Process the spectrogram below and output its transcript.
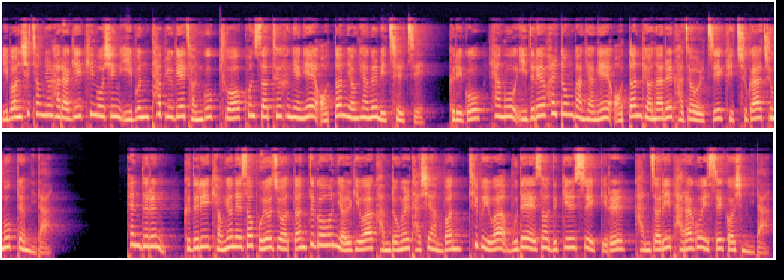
이번 시청률 하락이 킹오싱 2분 탑 6의 전국 투어 콘서트 흥행에 어떤 영향을 미칠지, 그리고 향후 이들의 활동 방향에 어떤 변화를 가져올지 귀추가 주목됩니다. 팬들은 그들이 경연에서 보여주었던 뜨거운 열기와 감동을 다시 한번 TV와 무대에서 느낄 수 있기를 간절히 바라고 있을 것입니다.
